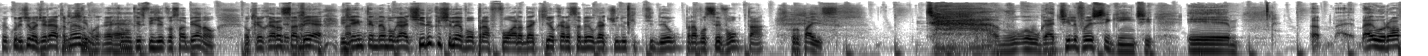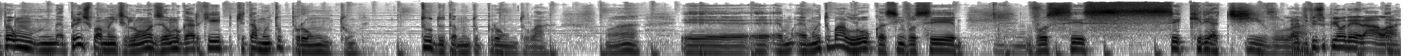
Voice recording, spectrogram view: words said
Foi Curitiba direto Curitiba, mesmo? É, que eu é. não quis fingir que eu sabia, não. O que eu quero saber é, e já entendemos o gatilho que te levou pra fora daqui, eu quero saber o gatilho que te deu pra você voltar pro país. Ah, o, o gatilho foi o seguinte. eh, a, Europa é um, principalmente Londres, é um lugar que que está muito pronto. Tudo está muito pronto lá. é? É, é, é- é muito maluco assim você você ser criativo lá. É difícil pioneirar lá.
